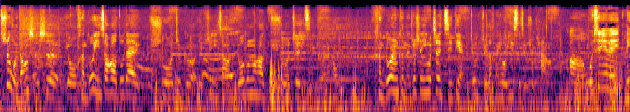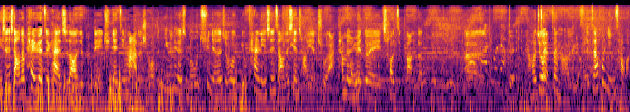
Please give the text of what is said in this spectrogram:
是我当时是有很多营销号都在说这个，也不是营销号，很多公众号说这几个，然后很多人可能就是因为这几点就觉得很有意思就去看了。嗯，我是因为林生祥的配乐最开始知道这部电影，去年金马的时候，因为那个什么，我去年的时候有看林生祥的现场演出啦，他们乐队超级棒的，呃，后就在在哪里啊？在混凝草啊，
